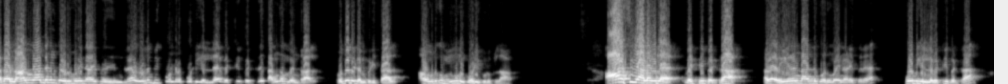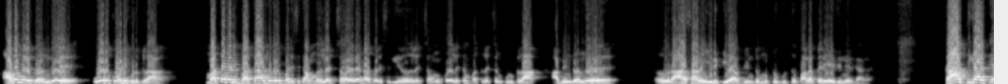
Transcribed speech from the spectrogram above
அதாவது நான்கு ஆண்டுகளுக்கு ஒரு முறை நடைபெறுகின்ற ஒலிம்பிக் போன்ற போட்டிகள்ல வெற்றி பெற்று தங்கம் வென்றால் முதலிடம் பிடித்தால் அவங்களுக்கு மூணு கோடி கொடுக்கலாம். ஆசிய அளவுல வெற்றி பெற்றா அதாவது இரண்டு ஆண்டுக்கு ஒரு முறை நடைபெற போட்டிகள்ல வெற்றி பெற்றா அவங்களுக்கு வந்து ஒரு கோடி கொடுக்கலாம். மத்தபடி பார்த்தா முதல் பரிசுக்கு ஐம்பது லட்சம் இரண்டாவது பரிசுக்கு இருபது லட்சம் முப்பது லட்சம் பத்து லட்சம் கொடுக்கலாம். அப்படின்ட்டு வந்து ஒரு ஆசானை இருக்கு அப்படின்ட்டு முட்டு கொடுத்து பல பேர் எழுதினு இருக்காங்க கார்த்திகாக்கு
